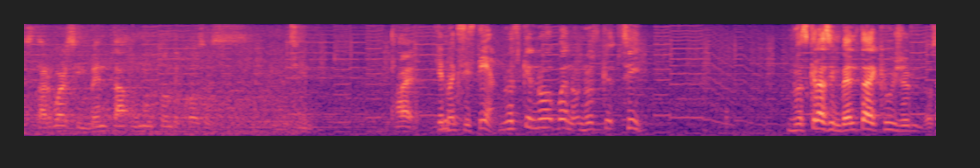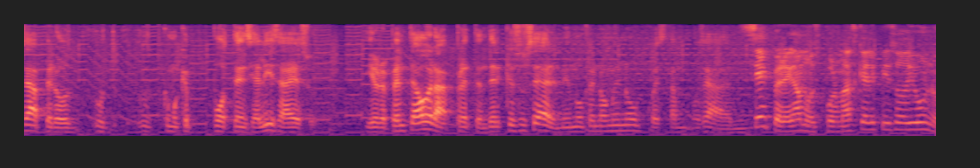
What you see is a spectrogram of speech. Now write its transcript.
Star Wars inventa un montón de cosas cine. A ver, que no existían. no es que no, bueno, no es que, sí. No es que las inventa de Cruiser, o sea, pero como que potencializa eso. Y de repente ahora pretender que suceda el mismo fenómeno cuesta, o sea, Sí, pero digamos, por más que el episodio 1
